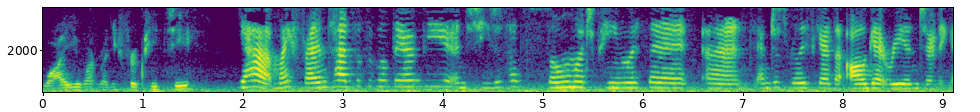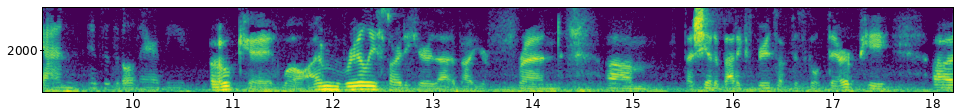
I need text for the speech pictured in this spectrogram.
why you weren't ready for PT? Yeah, my friend had physical therapy and she just had so much pain with it, and I'm just really scared that I'll get re-injured again in physical therapy. Okay. Well, I'm really sorry to hear that about your friend. Um, that she had a bad experience at physical therapy. Uh,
